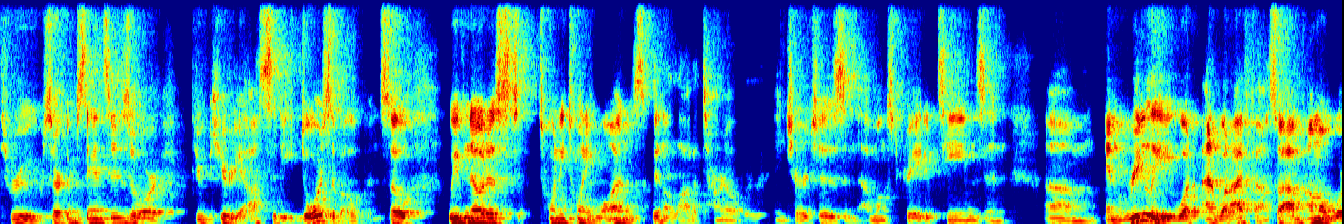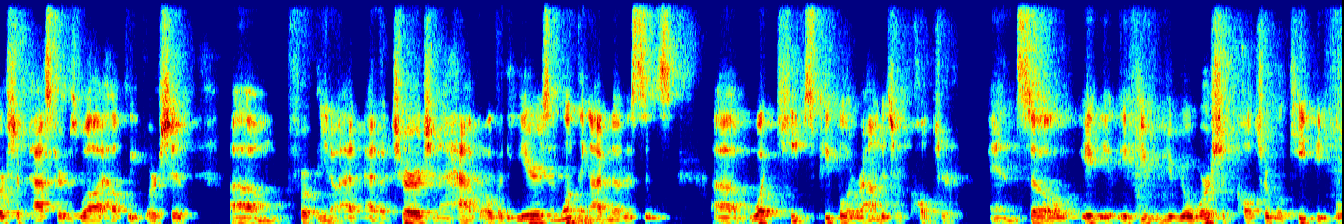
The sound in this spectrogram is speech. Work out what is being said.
through circumstances or through curiosity doors have opened so we've noticed 2021 has been a lot of turnover in churches and amongst creative teams and um, and really what and what i found so I'm, I'm a worship pastor as well i help lead worship um, for you know at, at, a church, and I have over the years. And one thing I've noticed is uh, what keeps people around is your culture. And so, if, you your worship culture will keep people,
